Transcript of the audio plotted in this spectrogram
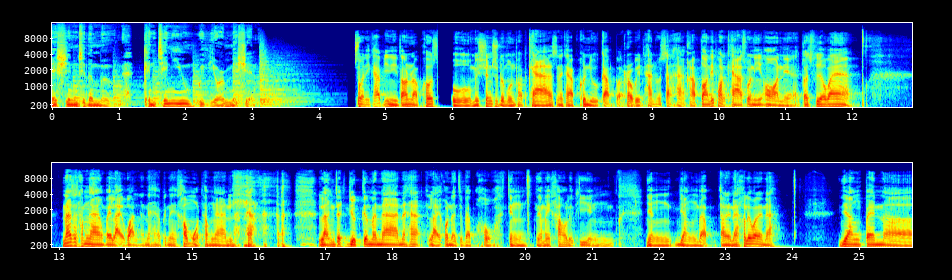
Mission to the Moon. Continue with your mission. สวัสดีครับ ยินดีต้อนรับเข้าสู่ Mission to the Moon Podcast นะครับคุณอยู่กับรวิทยานุสาหะครับ ตอนที่ podcast วันนี้ออนเนี่ยก็เชื่อว่า น่าจะทำงานไปหลายวันแล้วนะฮะเป็นไงเข้าโหมดทำงานแล้วหลังจากหยุดกันมานานนะฮะหลายคนอาจจะแบบโอ้โหยังยังไม่เข้าเลยพี่ยังยังยังแบบอะไรนะเขาเรียกว่าอะไรนะ ยังเป็นเอ่อ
